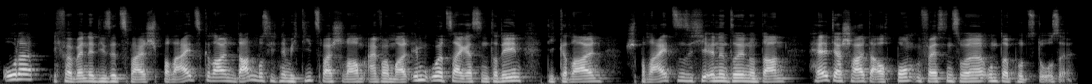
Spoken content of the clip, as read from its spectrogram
oder ich verwende diese zwei Spreizkrallen. Dann muss ich nämlich die zwei Schrauben einfach mal im Uhrzeigersinn drehen. Die Krallen spreizen sich hier innen drin und dann hält der Schalter auch bombenfest in so einer Unterputzdose.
